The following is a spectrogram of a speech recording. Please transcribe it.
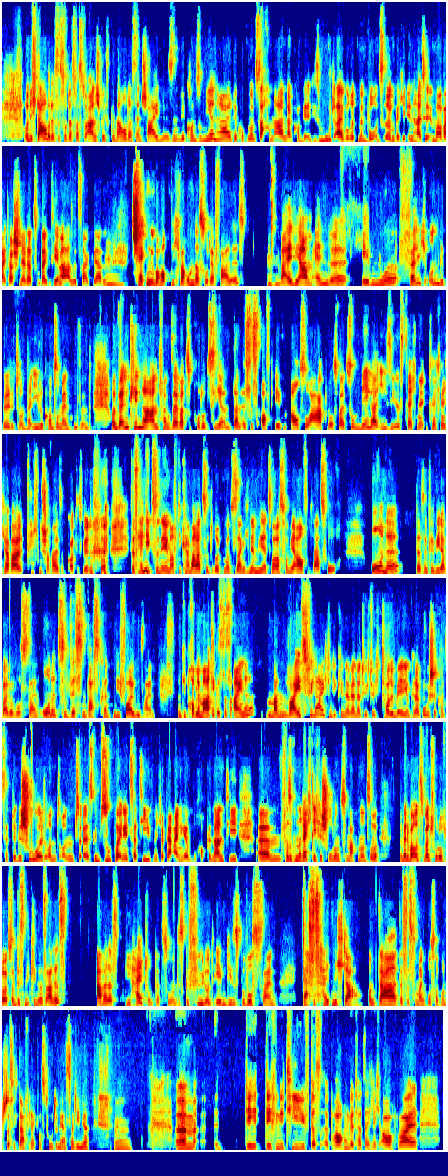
Und ich glaube, das ist so das, was du ansprichst, genau das Entscheidende. Wir, sind, wir konsumieren halt, wir gucken uns Sachen an, dann kommen wir in diese Mut-Algorithmen, wo uns irgendwelche Inhalte immer weiter schneller zum gleichen Thema angezeigt werden, mhm. checken überhaupt nicht, warum das so der Fall ist, mhm. weil wir am Ende eben nur völlig ungebildete und naive Konsumenten sind. Und wenn Kinder anfangen, selber zu produzieren, dann ist es oft eben auch so arglos, weil es so mega easy ist, techni technischerweise, technischerweise, um Gottes Willen, das Handy zu nehmen, auf die Kamera zu drücken und zu sagen, ich nehme hier jetzt mal was von mir auf und lade es hoch. Ohne mhm da sind wir wieder bei Bewusstsein, ohne zu wissen, was könnten die Folgen sein. Und die Problematik ist das eine, man weiß vielleicht, und die Kinder werden natürlich durch tolle medienpädagogische Konzepte geschult und, und es gibt super Initiativen, ich habe ja einige im Buch auch genannt, die ähm, versuchen, eine rechtliche Schulung zu machen und so. Und wenn du bei uns über den Schulhof läufst, dann wissen die Kinder das alles. Aber das, die Haltung dazu und das Gefühl und eben dieses Bewusstsein, das ist halt nicht da. Und da, das ist so mein großer Wunsch, dass sich da vielleicht was tut in erster Linie. Mhm. Ähm, de definitiv, das äh, brauchen wir tatsächlich auch, weil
